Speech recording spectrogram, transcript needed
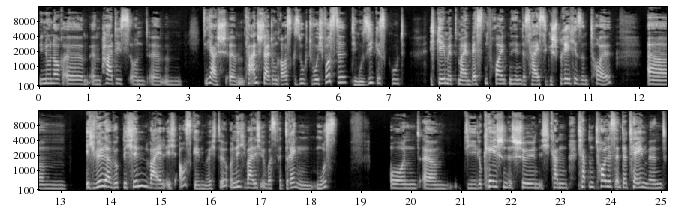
wie nur noch ähm, Partys und ähm, ja, ähm, Veranstaltungen rausgesucht, wo ich wusste, die Musik ist gut. Ich gehe mit meinen besten Freunden hin, das heißt, die Gespräche sind toll. Ähm, ich will da wirklich hin, weil ich ausgehen möchte und nicht, weil ich irgendwas verdrängen muss. Und ähm, die Location ist schön. Ich kann, ich habe ein tolles Entertainment,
